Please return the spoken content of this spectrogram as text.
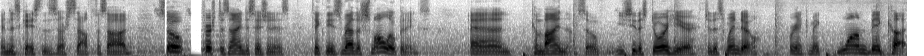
In this case, this is our south facade. So first design decision is take these rather small openings and combine them. So you see this door here to this window, we're gonna make one big cut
